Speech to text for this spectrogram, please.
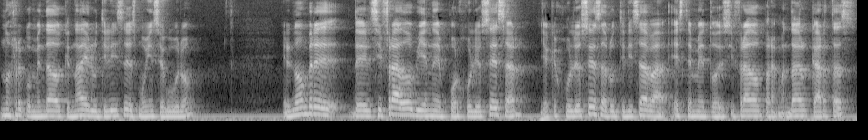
no es recomendado que nadie lo utilice, es muy inseguro. El nombre del cifrado viene por Julio César, ya que Julio César utilizaba este método de cifrado para mandar cartas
